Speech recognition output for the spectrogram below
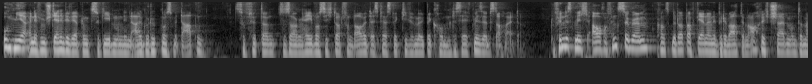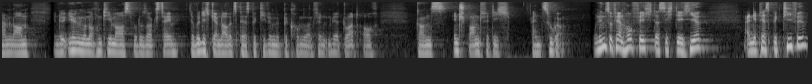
um mir eine 5-Sterne-Bewertung zu geben und den Algorithmus mit Daten zu füttern, zu sagen, hey, was ich dort von David als Perspektive mitbekomme, das hilft mir selbst auch weiter. Du findest mich auch auf Instagram, kannst mir dort auch gerne eine private Nachricht schreiben unter meinem Namen. Wenn du irgendwo noch ein Thema hast, wo du sagst, hey, da würde ich gerne Davids Perspektive mitbekommen, dann finden wir dort auch ganz entspannt für dich einen Zugang. Und insofern hoffe ich, dass ich dir hier eine Perspektive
